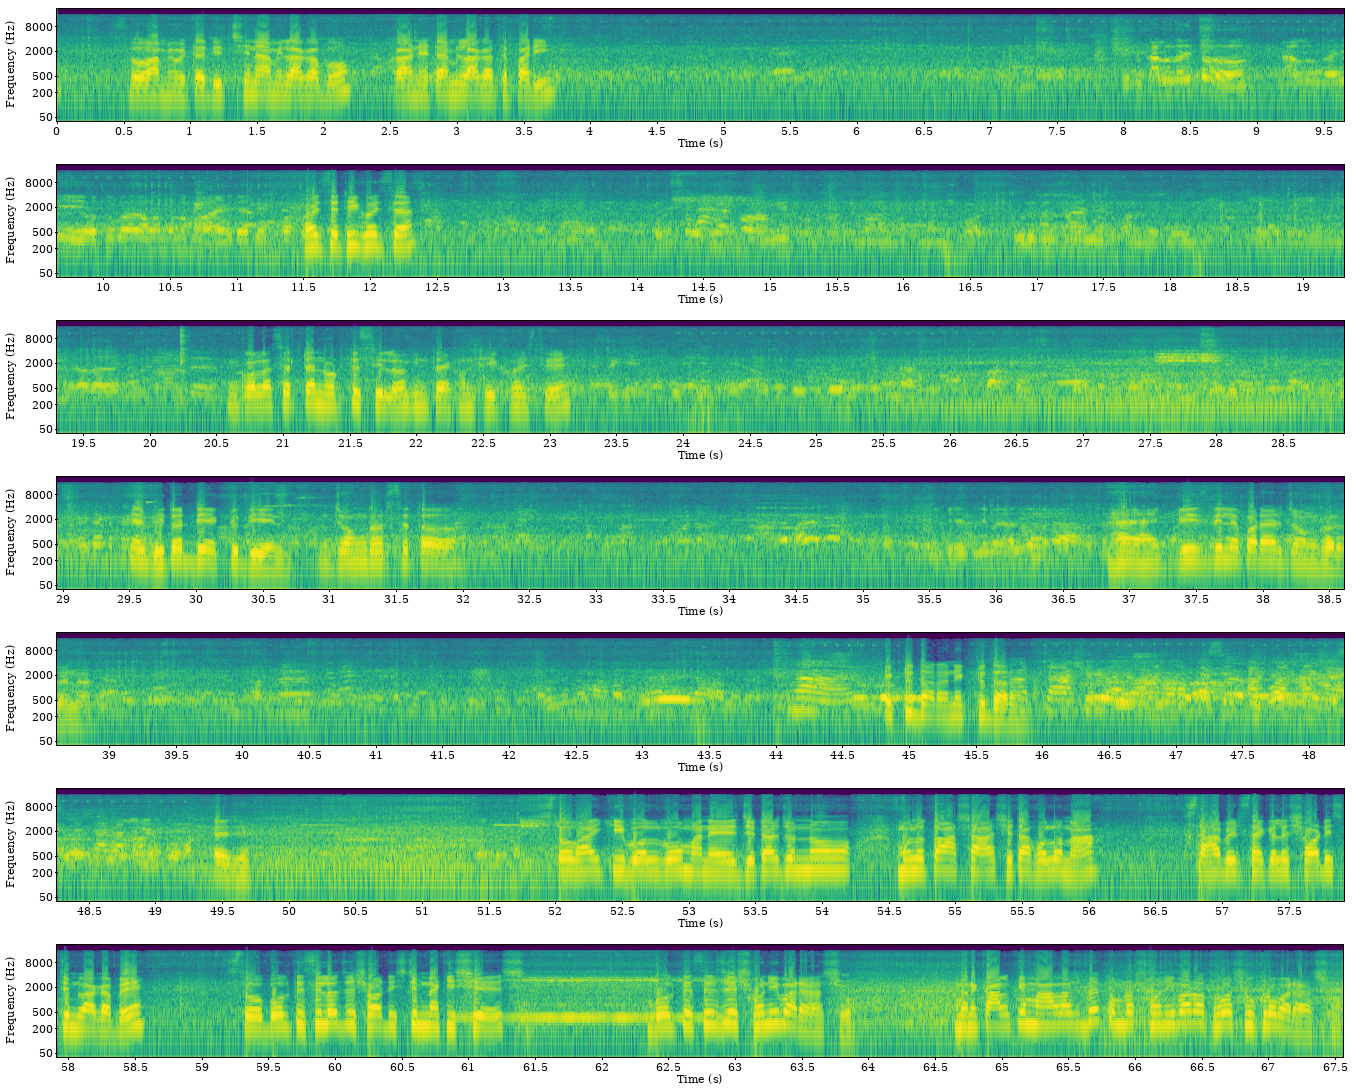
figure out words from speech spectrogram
তো আমি ওইটা দিচ্ছি না আমি লাগাবো কারণ এটা আমি লাগাতে পারি। এটা কালো গাড়ি তো? কালো গাড়ি অথবা আমার মনে হয় এটা হয়েছে ঠিক হয়েছে। গলা সেটটা নড়তেছিল, কিন্তু এখন ঠিক হয়েছে। এর ভিতর দিয়ে একটু দিন জং ধরছে তো। হ্যাঁ হ্যাঁ গ্রিজ দিলে পরে আর জং ধরবে না না। একটু দাঁড়ান একটু দাঁড়ান। এই যে। তো ভাই কি বলব মানে যেটার জন্য মূলত আসা সেটা হলো না, সাহাবের সাইকেলে শর্ট স্টিম লাগাবে। তো বলতেছিল যে শর্ট স্টিম নাকি শেষ, বলতেছে যে শনিবারে আসো। মানে কালকে মাল আসবে, তোমরা শনিবার অথবা শুক্রবারে আসো।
